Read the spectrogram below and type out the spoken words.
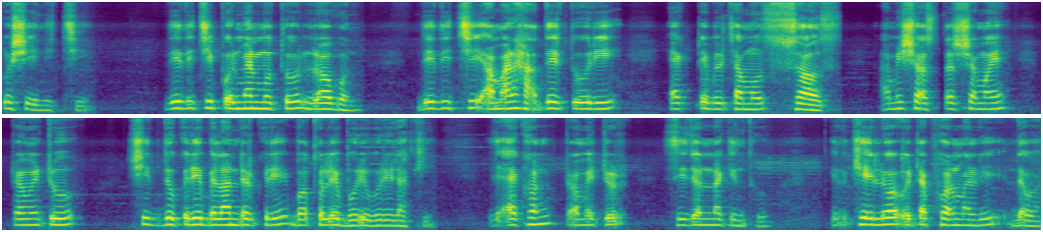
কষিয়ে নিচ্ছি। দিয়ে দিচ্ছি পরিমাণ মতো লবণ। দিয়ে দিচ্ছি আমার হাতের তৈরি এক টেবিল চামচ সস। আমি সস্তার সময় টমেটো সিদ্ধ করে, ব্লেন্ডার করে বোতলে ভরে ভরে রাখি। এখন টমেটোর সিজন কিন্তু কিন্তু খেলেও ওইটা ফরমালি দেওয়া।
